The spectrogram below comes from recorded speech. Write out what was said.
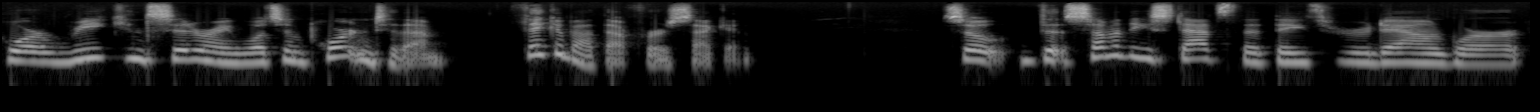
who are reconsidering what's important to them. Think about that for a second. So, the, some of these stats that they threw down were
